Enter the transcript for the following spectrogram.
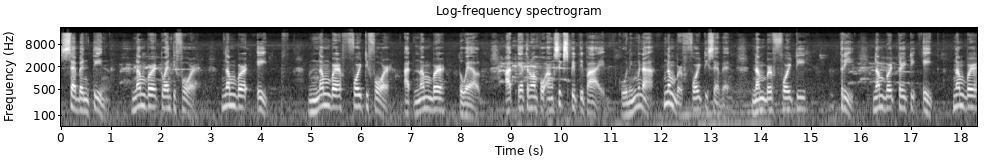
17, number 24, number 8, number 44, at number 12. At ito naman po ang 655. Kunin mo na. Number 47, number 43, number 38, number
